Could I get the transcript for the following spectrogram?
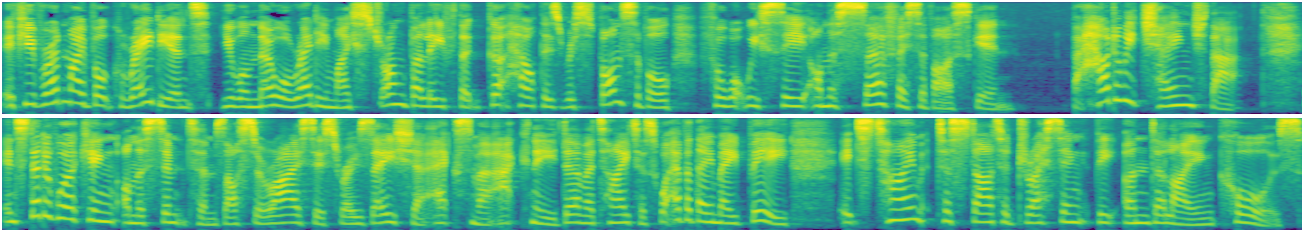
If you've read my book Radiant, you will know already my strong belief that gut health is responsible for what we see on the surface of our skin. But how do we change that? Instead of working on the symptoms, our psoriasis, rosacea, eczema, acne, dermatitis, whatever they may be, it's time to start addressing the underlying cause.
